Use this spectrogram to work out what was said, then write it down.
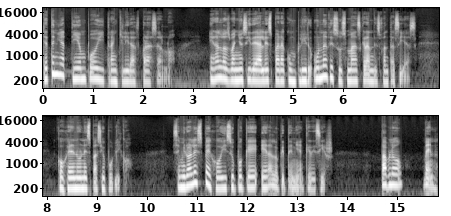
Ya tenía tiempo y tranquilidad para hacerlo. Eran los baños ideales para cumplir una de sus más grandes fantasías, coger en un espacio público. Se miró al espejo y supo que era lo que tenía que decir. Pablo, ven,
